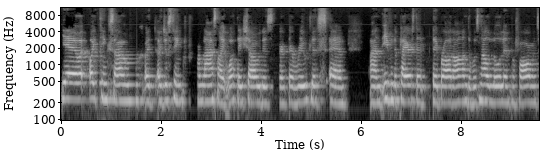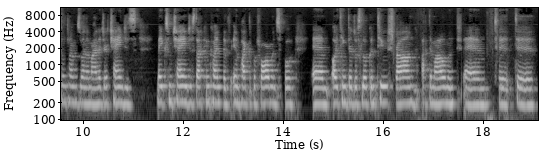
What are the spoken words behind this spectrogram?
Yeah, I think so. I, I just think from last night what they showed is they're, they're ruthless. Um, and even the players that they brought on, there was no lull in performance. Sometimes when a manager changes, makes some changes, that can kind of impact the performance. But um, I think they're just looking too strong at the moment um, to to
